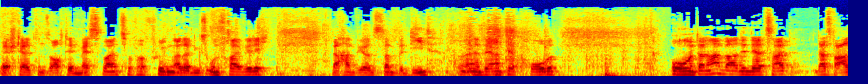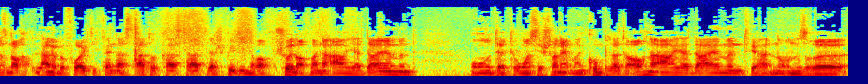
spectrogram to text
Er stellt uns auch den Messwein zur Verfügung, allerdings unfreiwillig. Da haben wir uns dann bedient äh, während der Probe. Und dann haben wir also in der Zeit, das war also noch lange bevor ich die Fender Stratocaster hatte, da spielte ich noch schön auf meine Aria Diamond und der Thomas Jeschonek, mein Kumpel, hatte auch eine Aria Diamond. Wir hatten unsere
